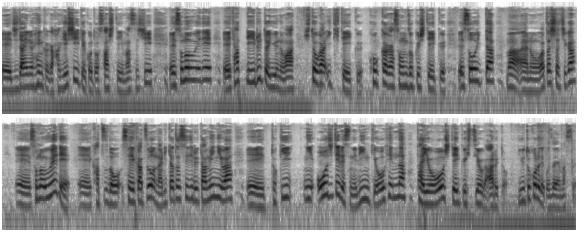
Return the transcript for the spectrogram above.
えー、時代の変化が激しいということを指していますし、えー、その上で、えー、立っているというのは人が生きていく、国家が存続していく、え、そういった、まあ、あの、私たちが、え、その上で、え、活動、生活を成り立たせるためには、え、時に応じてですね、臨機応変な対応をしていく必要があるというところでございます。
